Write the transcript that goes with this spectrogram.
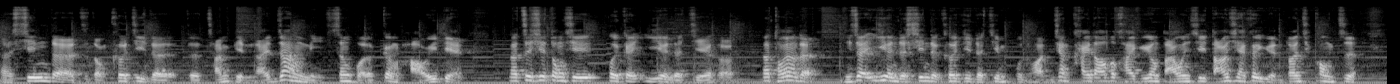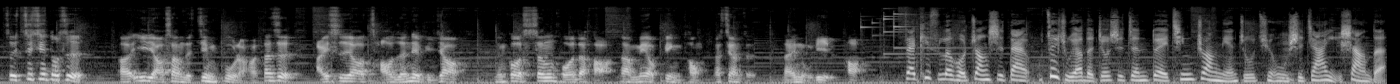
呃新的这种科技的的产品来让你生活得更好一点。那这些东西会跟医院的结合。那同样的，你在医院的新的科技的进步的话，你像开刀都还可以用达文西，达文西还可以远端去控制，所以这些都是呃医疗上的进步了哈。但是还是要朝人类比较能够生活的好，那没有病痛，那这样子来努力哈。在 Kiss 乐活壮世代，最主要的就是针对青壮年族群五十加以上的，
